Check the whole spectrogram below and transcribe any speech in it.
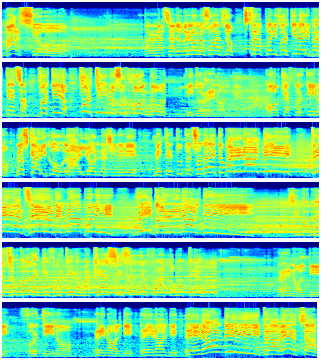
Marzio! Pallone alzato per Lollo Suazzo, strappo di Fortino in ripartenza, Fortino, Fortino sul fondo. Vitor Renoldi, occhio a Fortino, lo scarico, Lion ci deve mettere tutto il suo talento, poi Renoldi, 3-0 del Napoli, Vitor Renoldi. Sì, ma mezzo gol è di Fortino, ma che assist gli ha fatto Matteo? Renoldi, Fortino, Renoldi, Renoldi, Renoldi! Traversa!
